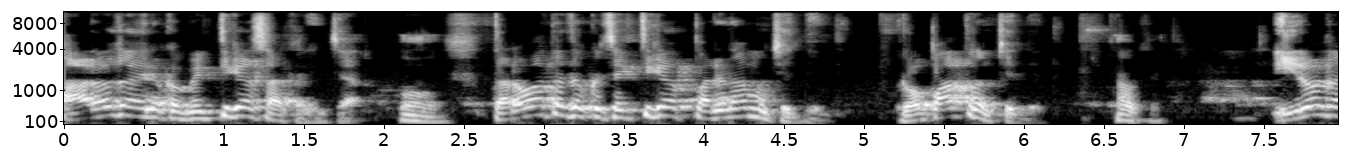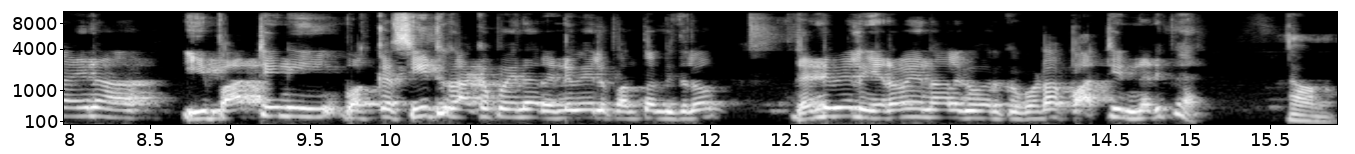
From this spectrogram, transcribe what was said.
ఆ రోజు ఆయన ఒక వ్యక్తిగా సహకరించారు. తర్వాత అది ఒక శక్తిగా పరిణామం చెందింది రూపాంతరం చెందింది. ఓకే ఈ రోజు ఆయన ఈ పార్టీని ఒక్క సీటు రాకపోయినా రెండు వేల పంతొమ్మిదిలో రెండు వేల ఇరవై నాలుగు వరకు కూడా పార్టీని నడిపారు. అవును.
